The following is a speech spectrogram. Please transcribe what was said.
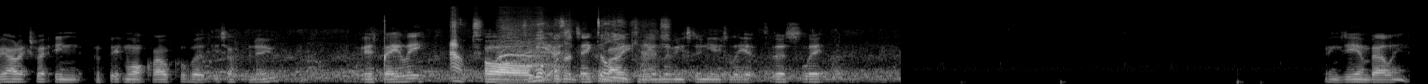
We are expecting a bit more cloud cover this afternoon. Here's Bailey. Out. Oh, so what yes, taken by catch? Liam Livingstone usually at first slip. Brings Ian Bell in.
